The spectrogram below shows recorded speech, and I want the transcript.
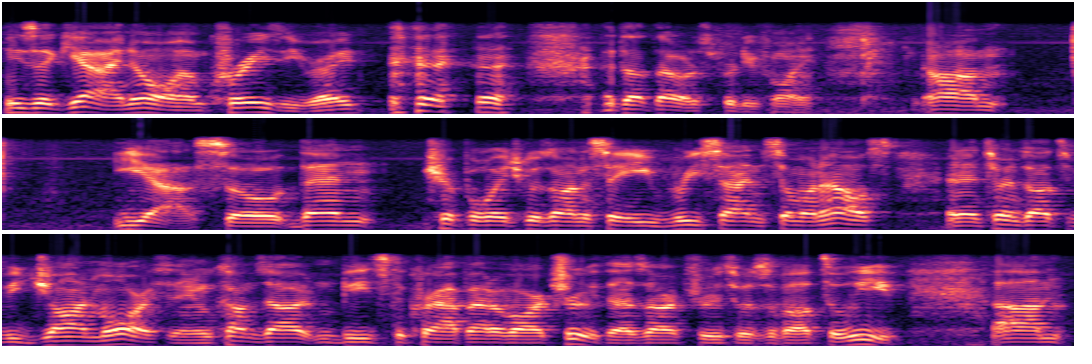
He's like, yeah, I know, I'm crazy, right? I thought that was pretty funny. Um, yeah, so then Triple H goes on to say he re-signed someone else, and it turns out to be John Morrison, who comes out and beats the crap out of R-Truth as R-Truth was about to leave. Um,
